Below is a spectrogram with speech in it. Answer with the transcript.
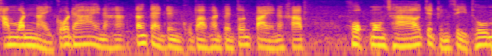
ทำวันไหนก็ได้นะฮะตั้งแต่1กุมภาพันธ์เป็นต้นไปนะครับ6โมงเช้าจนถึง4ทุ่ม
